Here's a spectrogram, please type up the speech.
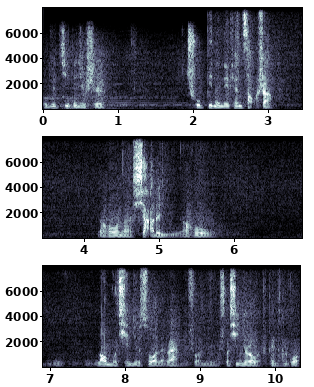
我就记得就是。出殡的那天早上，然后呢下着雨，然后老母亲就坐在外面说：“那个说新娟，我特别难过。”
